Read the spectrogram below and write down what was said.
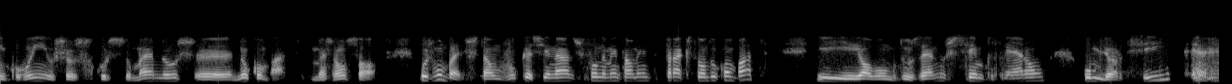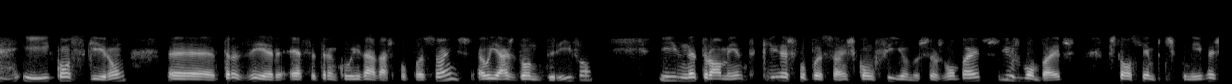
incluem os seus recursos humanos no combate, mas não só. Os bombeiros estão vocacionados fundamentalmente para a questão do combate e, ao longo dos anos, sempre deram o melhor de si e conseguiram uh, trazer essa tranquilidade às populações, aliás, de onde derivam, e, naturalmente, que as populações confiam nos seus bombeiros e os bombeiros estão sempre disponíveis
